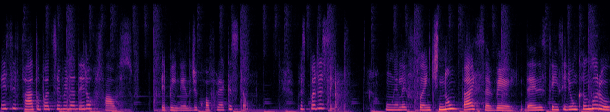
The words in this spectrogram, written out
esse fato pode ser verdadeiro ou falso, dependendo de qual for a questão. Pois, por exemplo, um elefante não vai saber da existência de um canguru,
